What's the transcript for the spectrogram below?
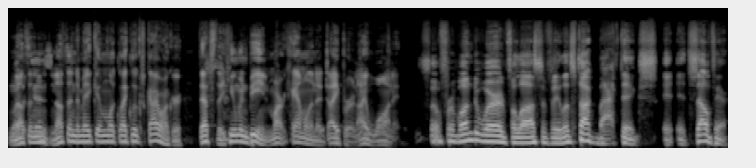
What nothing, is. nothing to make him look like Luke Skywalker. That's the human being, Mark Hamill in a diaper, and I want it. So, from underwear and philosophy, let's talk back to it itself here.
